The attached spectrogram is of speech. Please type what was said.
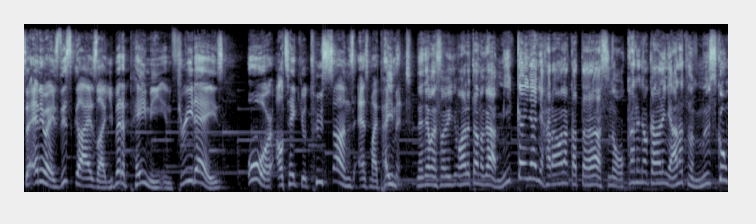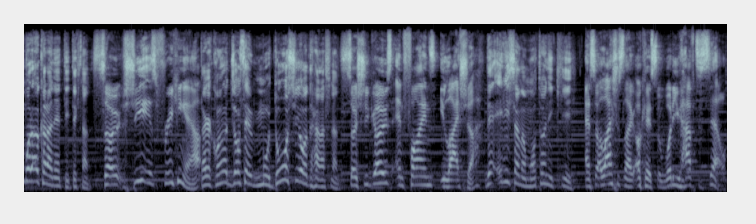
So, anyways, this guy is like, you better pay me in three days, or I'll take your two sons as my payment. ね、でもね、それ言われたのが、3日以内に払わなかったら、そのお金の代わりにあなたの息子をもらうからねって言ってきたんです。 So she is freaking out. だからこの女性、もうどうしようって話なんです。 So she goes and finds Elisha. で、エリシャの元に来、 And so Elisha's like, okay, so what do you have to sell?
